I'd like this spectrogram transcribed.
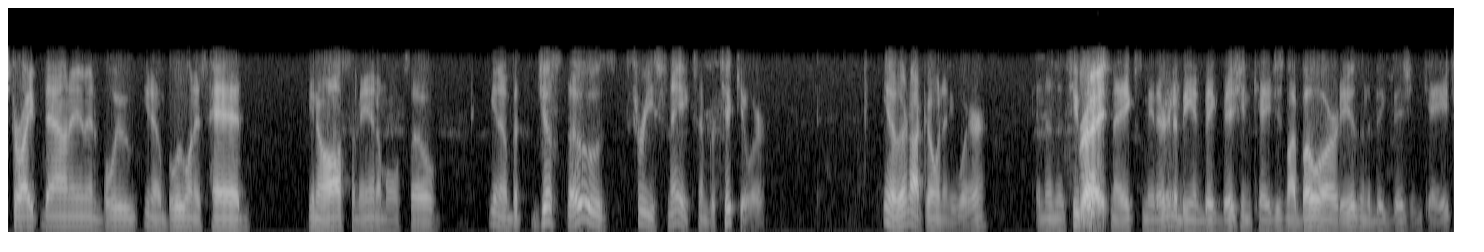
stripe down him and blue you know blue on his head, you know awesome animal so, you know but just those three snakes in particular, you know they're not going anywhere, and then the two Right. big snakes I mean they're going to be in big vision cages. My bow already is in a big vision cage.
